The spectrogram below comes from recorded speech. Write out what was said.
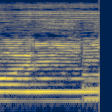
for.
